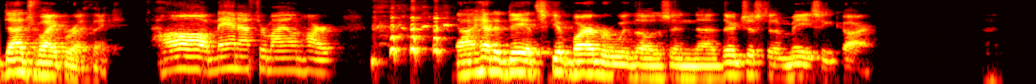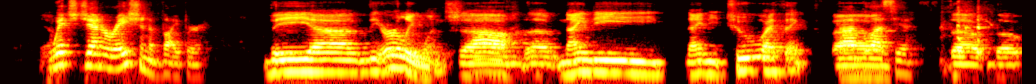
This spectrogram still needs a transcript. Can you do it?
Dodge Viper, I think. Oh man after my own heart I had a day at Skip Barber with those, and uh, they're just an amazing car. Yeah. Which generation of Viper? The uh, the early ones, uh, Oh. the 90, 92, I think. God Uh, bless you. The, the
